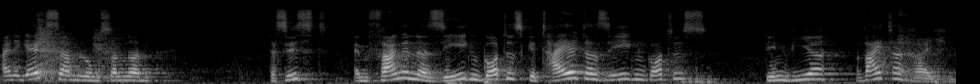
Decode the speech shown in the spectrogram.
eine Geldsammlung, sondern das ist empfangener Segen Gottes, geteilter Segen Gottes, den wir weiterreichen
